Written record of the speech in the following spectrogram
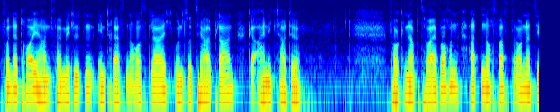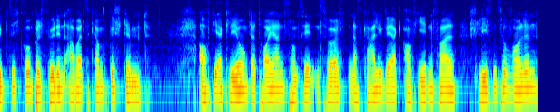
von der Treuhand vermittelten Interessenausgleich und Sozialplan geeinigt hatte vor knapp zwei Wochen hatten noch fast 370 Kumpel für den Arbeitskampf gestimmt. Auch die Erklärung der Treuhand vom 10.12., das Kaliwerk auf jeden Fall schließen zu wollen,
